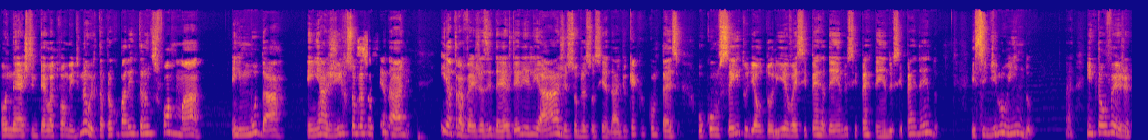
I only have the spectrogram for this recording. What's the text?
honesta intelectualmente. Não, ele está preocupado em transformar, em mudar, em agir sobre a sociedade e através das ideias dele ele age sobre a sociedade. O que é que acontece? O conceito de autoria vai se perdendo e se perdendo e se perdendo e se diluindo. Né? Então veja,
